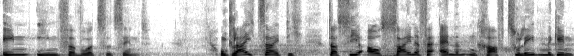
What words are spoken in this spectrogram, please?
in ihm verwurzelt sind. Und gleichzeitig, dass sie aus seiner verändernden Kraft zu leben beginnen,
